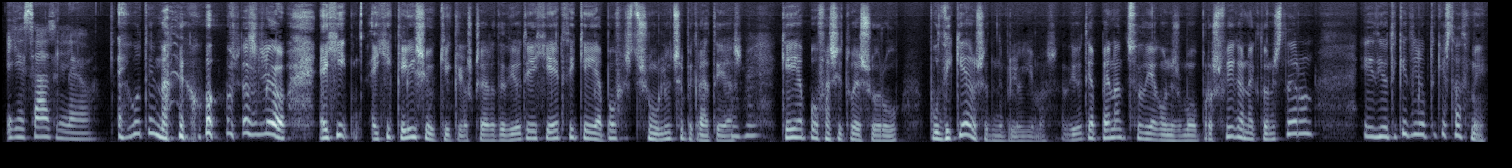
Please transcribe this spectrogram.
Για εσάς λέω. Εγώ τι να, εγώ σας λέω. Έχει, έχει κλείσει ο κύκλος, ξέρετε, διότι έχει έρθει και η απόφαση του Συμβουλίου της επικρατεια και η απόφαση του ΕΣΟΡΟΥ που δικαίωσε την επιλογή μας. Διότι απέναντι στο διαγωνισμό προσφύγαν εκ των υστέρων οι ιδιωτικοί τηλεοπτικοί σταθμοί.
